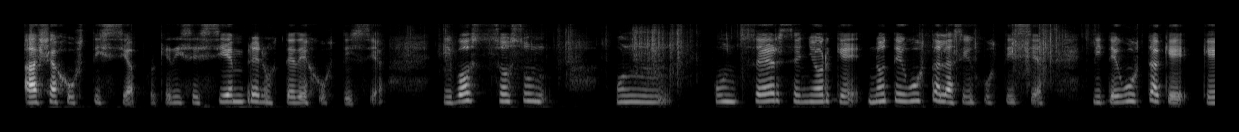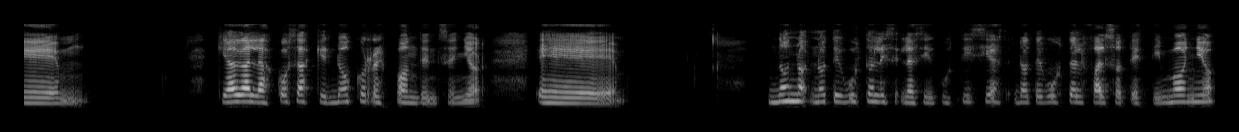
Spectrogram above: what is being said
haya justicia, porque dice siempre en ustedes justicia. Y vos sos un, un, un ser, Señor, que no te gustan las injusticias, ni te gusta que, que, mm, hagan las cosas que no corresponden, Señor. Eh, no, no, no te gustan las injusticias, no te gusta el falso testimonio,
